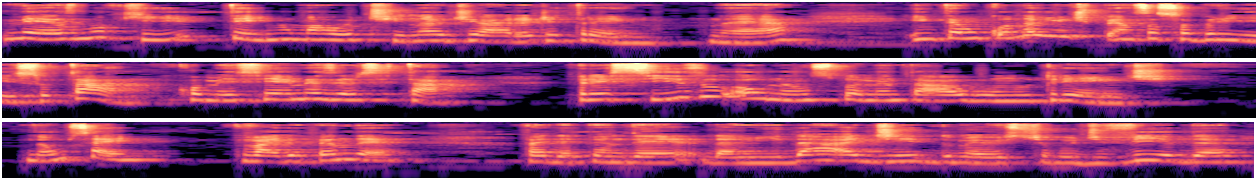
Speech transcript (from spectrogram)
mesmo que tenham uma rotina diária de treino, né? Então, quando a gente pensa sobre isso, tá, comecei a me exercitar, preciso ou não suplementar algum nutriente? Não sei, vai depender. Vai depender da minha idade, do meu estilo de vida,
